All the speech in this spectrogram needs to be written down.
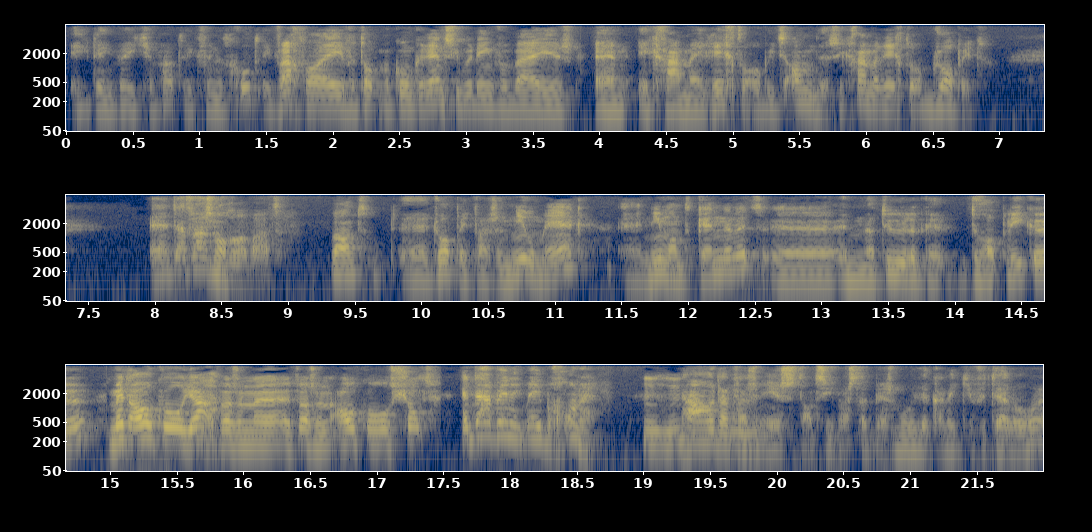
Ik denk, weet je wat, ik vind het goed. Ik wacht wel even tot mijn concurrentiebeding voorbij is. En ik ga me richten op iets anders. Ik ga me richten op Dropit. En dat was nogal wat. Want Dropit was een nieuw merk. En niemand kende het. Uh, een natuurlijke droplikeur. Met alcohol, ja, ja. Het, was een, uh, het was een alcohol shot. En daar ben ik mee begonnen. Mm -hmm. Nou, dat was in eerste instantie was dat best moeilijk, kan ik je vertellen hoor.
